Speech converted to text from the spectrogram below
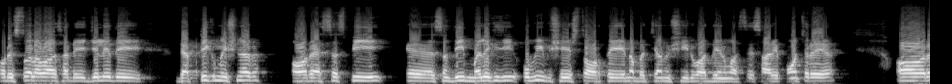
ਔਰ ਇਸ ਤੋਂ ਇਲਾਵਾ ਸਾਡੇ ਜ਼ਿਲ੍ਹੇ ਦੇ ਡਿਪਟੀ ਕਮਿਸ਼ਨਰ ਔਰ ਐਸਐਸਪੀ ਸੰਦੀਪ ਮਲਿਕ ਜੀ, ਉਹ ਵੀ ਵਿਸ਼ੇਸ਼ ਤੌਰ ਤੇ ਇਹਨਾਂ ਬੱਚਿਆਂ ਨੂੰ ਆਸ਼ੀਰਵਾਦ ਦੇਣ ਵਾਸਤੇ ਸਾਰੇ ਪਹੁੰਚ ਰਹੇ ਆ। ਔਰ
